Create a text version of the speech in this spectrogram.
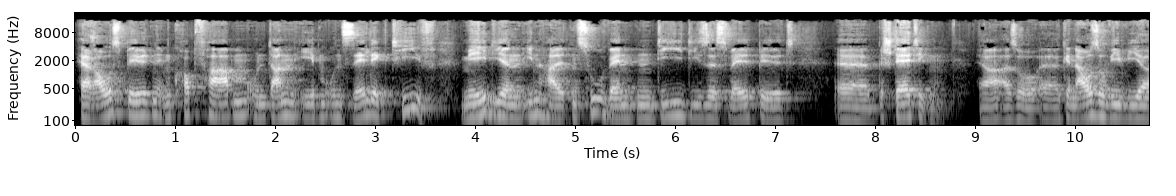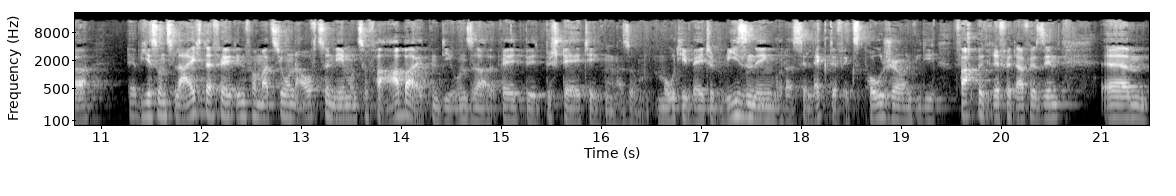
herausbilden, im Kopf haben und dann eben uns selektiv Medieninhalten zuwenden, die dieses Weltbild äh, bestätigen. Ja, also äh, genauso wie wir wie es uns leichter fällt, Informationen aufzunehmen und zu verarbeiten, die unser Weltbild bestätigen, also Motivated Reasoning oder Selective Exposure und wie die Fachbegriffe dafür sind. Ähm,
